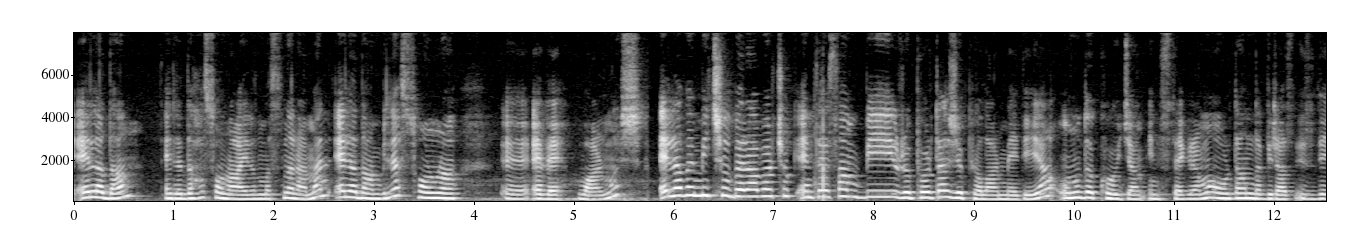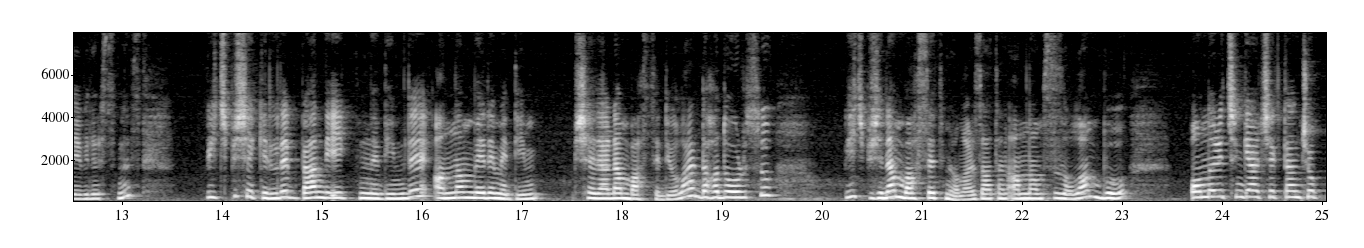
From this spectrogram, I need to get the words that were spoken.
Ela'dan, Ela daha sonra ayrılmasına rağmen Ela'dan bile sonra e, eve varmış. Ella ve Mitchell beraber çok enteresan bir röportaj yapıyorlar medyaya. Onu da koyacağım Instagram'a. Oradan da biraz izleyebilirsiniz. Hiçbir şekilde ben de ilk dinlediğimde anlam veremediğim şeylerden bahsediyorlar. Daha doğrusu hiçbir şeyden bahsetmiyorlar. Zaten anlamsız olan bu. Onlar için gerçekten çok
